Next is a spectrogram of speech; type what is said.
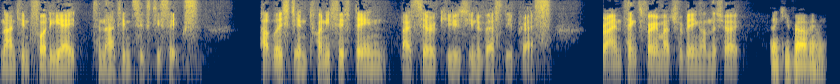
1948 to 1966, published in 2015 by Syracuse University Press. Bryan, thanks very much for being on the show. Thank you for having me.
